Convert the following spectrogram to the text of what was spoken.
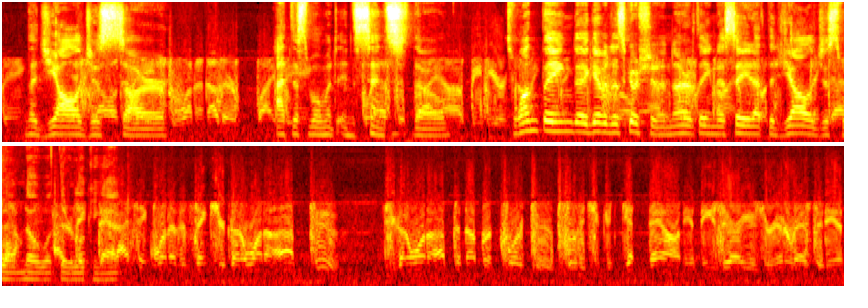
being The geologists are one another by at this moment incensed, blasted by, though. uh, It's one thing to give a description, another thing to say that the geologists won't know what they're looking that- at. I think one of the things you're going to want to up too. You're going to want to up the number of core tubes so that you can get down in these areas you're interested in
